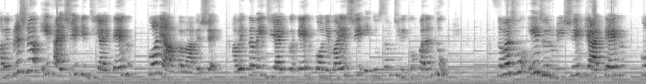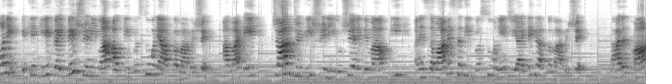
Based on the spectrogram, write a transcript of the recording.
હવે પ્રશ્ન એ થાય છે કે જીઆઈ ટેગ કોને આપવામાં આવે છે? હવે તમે જીઆઈ ટેગ કોને મળે છે એ તો સમજી લીધું, પરંતુ સમજવું એ જરૂરી છે કે આ ટેગ કોને, એટલે કે કઈ કઈ શ્રેણીમાં આવતી વસ્તુઓને આપવામાં આવે છે. આ માટે ચાર જેટલી શ્રેણીઓ છે અને તેમાં આવતી અને સમાવેશ થતી વસ્તુઓને જીઆઈ ટેગ આપવામાં આવે છે. ભારતમાં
